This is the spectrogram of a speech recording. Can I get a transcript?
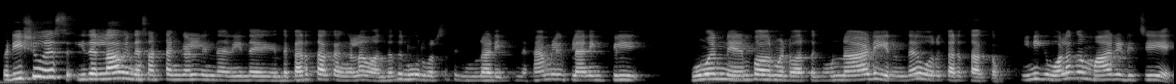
பட் இஷ்யூ இஸ் இதெல்லாம் இந்த சட்டங்கள் இந்த இந்த இந்த கருத்தாக்கங்கள்லாம் வந்தது நூறு வருஷத்துக்கு முன்னாடி. இந்த family planning bill woman empowerment வரதுக்கு முன்னாடி இருந்த ஒரு கருத்தாக்கம். இன்னைக்கு உலகம் மாறிடுச்சு.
